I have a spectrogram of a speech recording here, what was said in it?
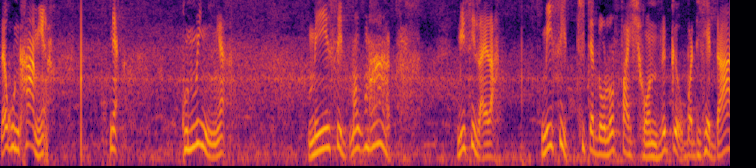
แล้วคุณข้ามอย่างเงี้ย คุณวิ่งอย่างเงี้ยมีสิทธิ์มากๆ มีสิทธิ์อะไรล่ะ มีสิทธิ์ที่จะโดนรถไฟชนหรือเกิดอุบัติเหตุได้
